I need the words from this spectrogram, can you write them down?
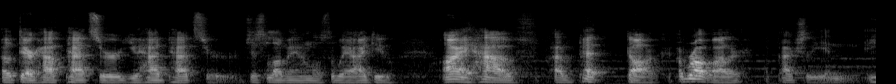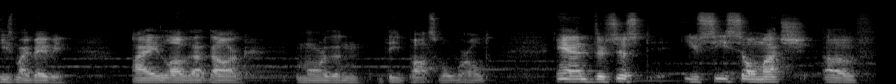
out there have pets or you had pets or just love animals the way I do. I have, I have a pet dog, a Rottweiler actually, and he's my baby. I love that dog more than the possible world. And there's just you see so much of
